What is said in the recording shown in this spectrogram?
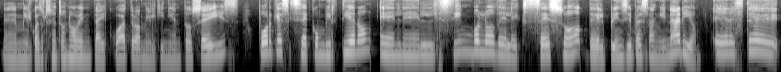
de 1494 a 1506, porque se convirtieron en el símbolo del exceso del príncipe sanguinario. Este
